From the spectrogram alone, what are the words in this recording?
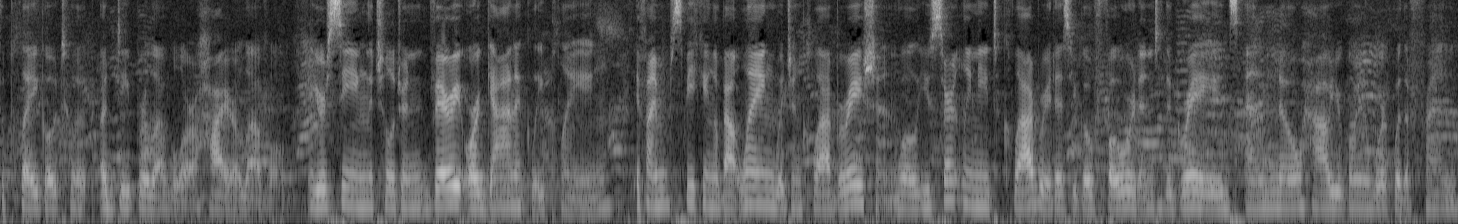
the play go to a, a, deeper level or a higher level. You're seeing the children very organically playing. If I'm speaking about language and collaboration, well, you certainly need to collaborate as you go forward into the grades and know how you're going to work with a friend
